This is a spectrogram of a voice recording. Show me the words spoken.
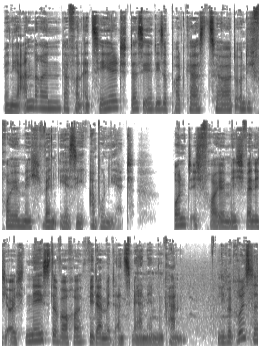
wenn ihr anderen davon erzählt, dass ihr diese Podcasts hört und ich freue mich, wenn ihr sie abonniert. Und ich freue mich, wenn ich euch nächste Woche wieder mit ans Meer nehmen kann. Liebe Grüße!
